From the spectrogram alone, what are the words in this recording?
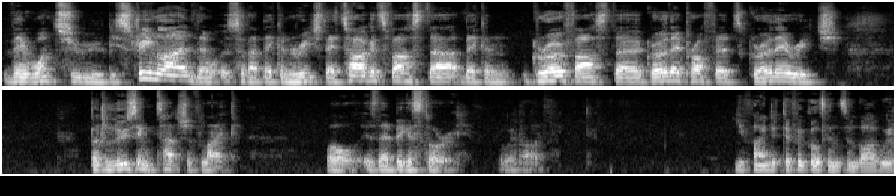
they want to be streamlined so that they can reach their targets faster, they can grow faster, grow their profits, grow their reach, but losing touch of like, well, is there a bigger story that we're part of? You find it difficult in Zimbabwe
